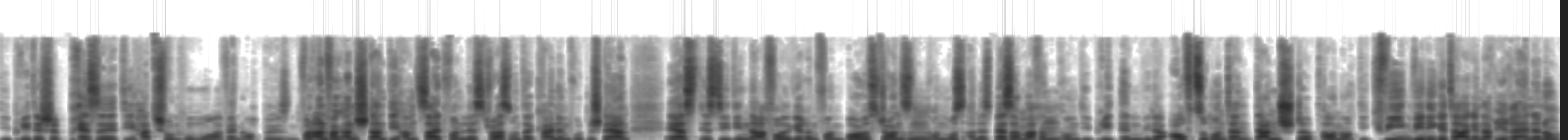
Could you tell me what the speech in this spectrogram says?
die britische Presse, die hat schon Humor, wenn auch bösen. Von Anfang an stand die Amtszeit von Liz Truss unter keinem guten Stern. Erst ist sie die Nachfolgerin von Boris Johnson und muss alles besser machen, um die BritInnen wieder aufzumuntern. Dann stirbt auch noch die Queen wenige Tage nach ihrer Ernennung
